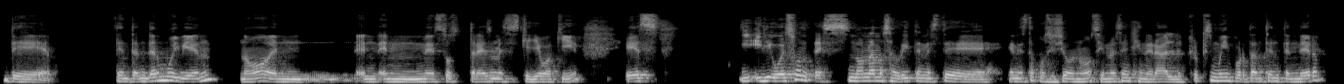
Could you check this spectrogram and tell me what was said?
de, entender muy bien, ¿no? En, en, en, estos tres meses que llevo aquí, es, y, y, digo, eso es no nada más ahorita en este, en esta posición, ¿no? Sino es en general. Creo que es muy importante entender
